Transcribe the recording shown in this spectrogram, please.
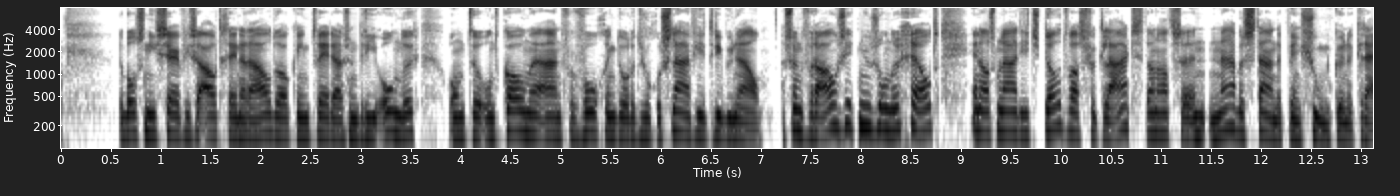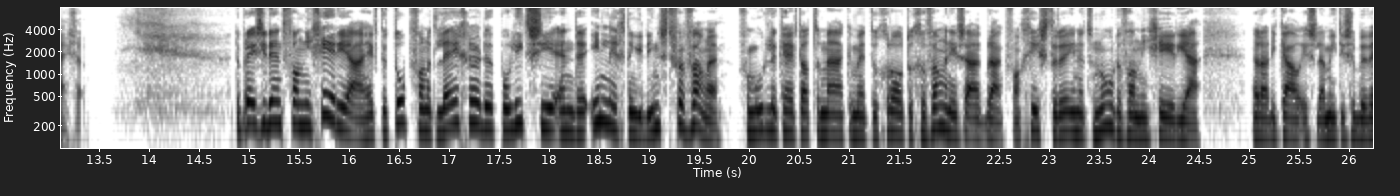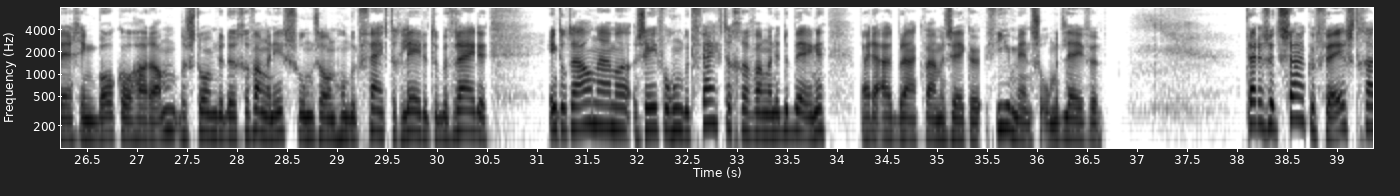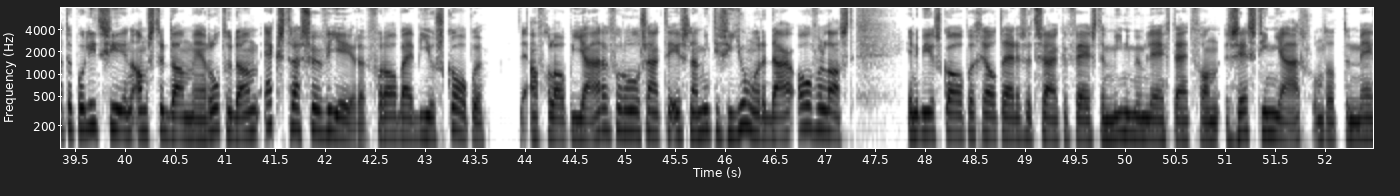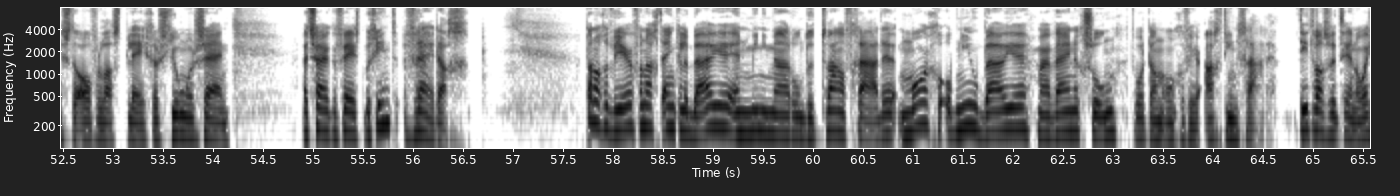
De Bosnisch-Servische oud-generaal dook in 2003 onder... om te ontkomen aan vervolging door het Joegoslavië-tribunaal. Zijn vrouw zit nu zonder geld en als Mladic dood was verklaard... dan had ze een nabestaande pensioen kunnen krijgen. De president van Nigeria heeft de top van het leger, de politie en de inlichtingendienst vervangen. Vermoedelijk heeft dat te maken met de grote gevangenisuitbraak van gisteren in het noorden van Nigeria. De radicaal-islamitische beweging Boko Haram bestormde de gevangenis om zo'n 150 leden te bevrijden. In totaal namen 750 gevangenen de benen. Bij de uitbraak kwamen zeker vier mensen om het leven. Tijdens het suikerfeest gaat de politie in Amsterdam en Rotterdam extra surveilleren, vooral bij bioscopen. De afgelopen jaren veroorzaakten islamitische jongeren daar overlast. In de bioscopen geldt tijdens het suikerfeest een minimumleeftijd van 16 jaar... omdat de meeste overlastplegers jonger zijn. Het suikerfeest begint vrijdag. Dan nog het weer. Vannacht enkele buien en minima rond de 12 graden. Morgen opnieuw buien, maar weinig zon. Het wordt dan ongeveer 18 graden. Dit was het NOS.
